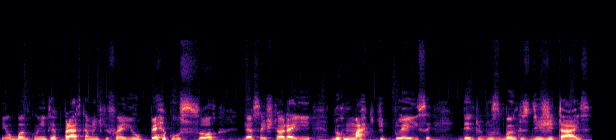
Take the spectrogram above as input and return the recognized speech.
E o Banco Inter praticamente que foi o percursor dessa história aí do marketplace dentro dos bancos digitais.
